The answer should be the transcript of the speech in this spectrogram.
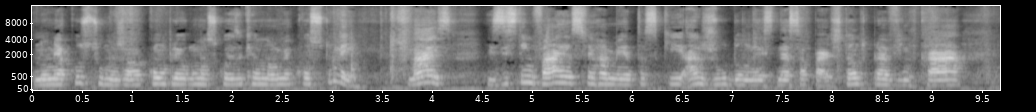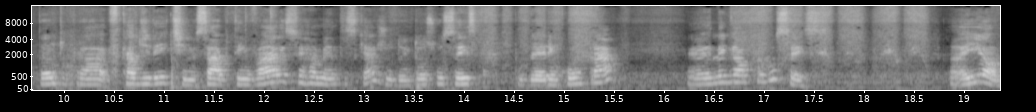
Não me acostumo, já comprei algumas coisas que eu não me acostumei. Mas existem várias ferramentas que ajudam nesse, nessa parte, tanto para vincar, tanto para ficar direitinho, sabe? Tem várias ferramentas que ajudam. Então, se vocês puderem comprar, é legal pra vocês. Aí, ó,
